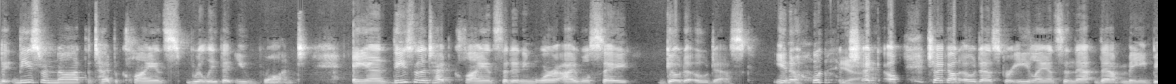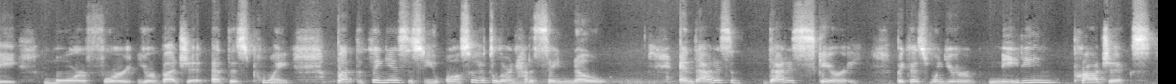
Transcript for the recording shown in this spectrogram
th- these are not the type of clients really that you want. And these are the type of clients that anymore I will say go to Odesk you know yeah. check out check out odesk or elance and that that may be more for your budget at this point but the thing is is you also have to learn how to say no and that is a, that is scary because when you're needing projects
